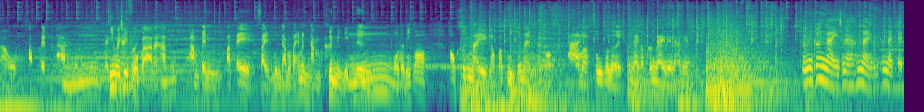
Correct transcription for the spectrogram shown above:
เอาตับเป็ดมาทำที่ไม่ใช่ฟัวกรานะครับทำเป็นปาเต้ใส่หมึกดำลงไปให้มันดำขึ้นอีกนิดนึงโอ้แต่นี่ก็เข้าเครื่องในเราก็มีเครื่องในเหมือนกันเนาะเอามาสู้กันเลยเครื่องในกับเครื่องในเลยแหละเนี่ยมันเป็นเครื่องในใช่ไหมคะข้างในเป็นเครื่องในเป็ด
